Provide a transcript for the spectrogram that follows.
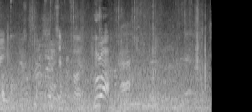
free. Semper Fi. Hoorah!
